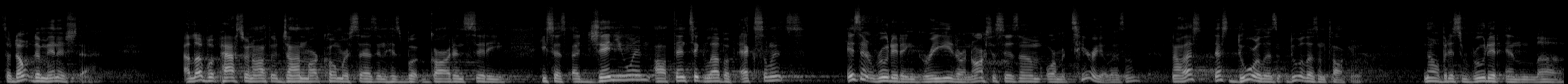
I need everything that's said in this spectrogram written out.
So don't diminish that. I love what pastor and author John Mark Comer says in his book, Garden City. He says, A genuine, authentic love of excellence isn't rooted in greed or narcissism or materialism. Now, that's, that's dualism, dualism talking. No, but it's rooted in love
